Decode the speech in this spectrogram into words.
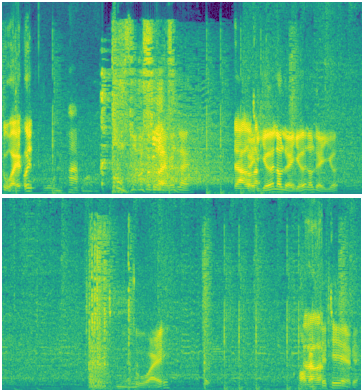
สวยเอ้ย โอ้ยพลาดว่ะ 恐ろ ไม่ し เป็น い ไร や ไม่เป็นไร ยาว เหลื แล้ว อ ล่ะ อีกเยอะเราเหลือเยอะเราเหลือเยอะ เหนื่อย ส แล้ว วย ขอแบบเท่ๆเดี๋ยว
